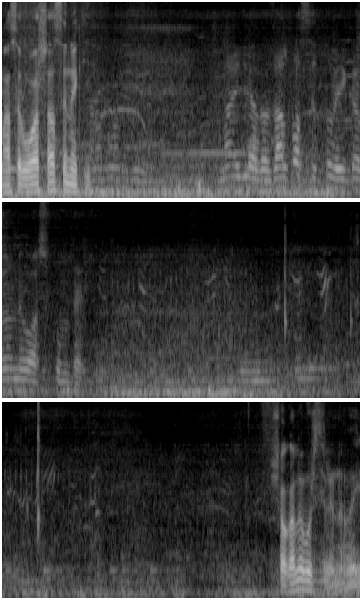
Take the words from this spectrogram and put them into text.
মাছের ওয়াশ আছে নাকি? না এই যে দাদা জাল পাচ্ছে তো এই কারণে ওয়াশ কম দেয় সকালে পড়ছিলেন না ভাই?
